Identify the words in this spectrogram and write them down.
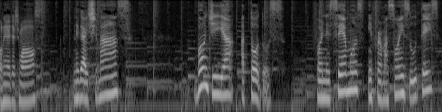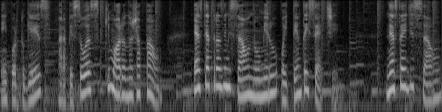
お願いいたしますお願いします Bom dia a todos. Fornecemos informações úteis em português para pessoas que moram no Japão. Esta é a transmissão número 87. Nesta edição,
